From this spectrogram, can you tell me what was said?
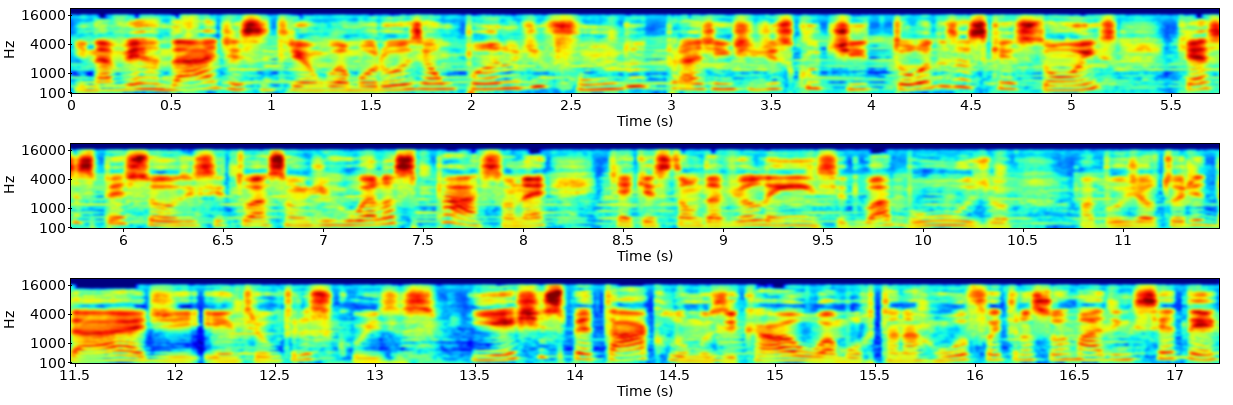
E na verdade, esse triângulo amoroso é um pano de fundo para a gente discutir todas as questões que essas pessoas em situação de rua elas passam, né? Que é a questão da violência, do abuso, o abuso de autoridade, entre outras coisas. E este espetáculo musical, O Amor Tá na Rua, foi transformado em CD.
